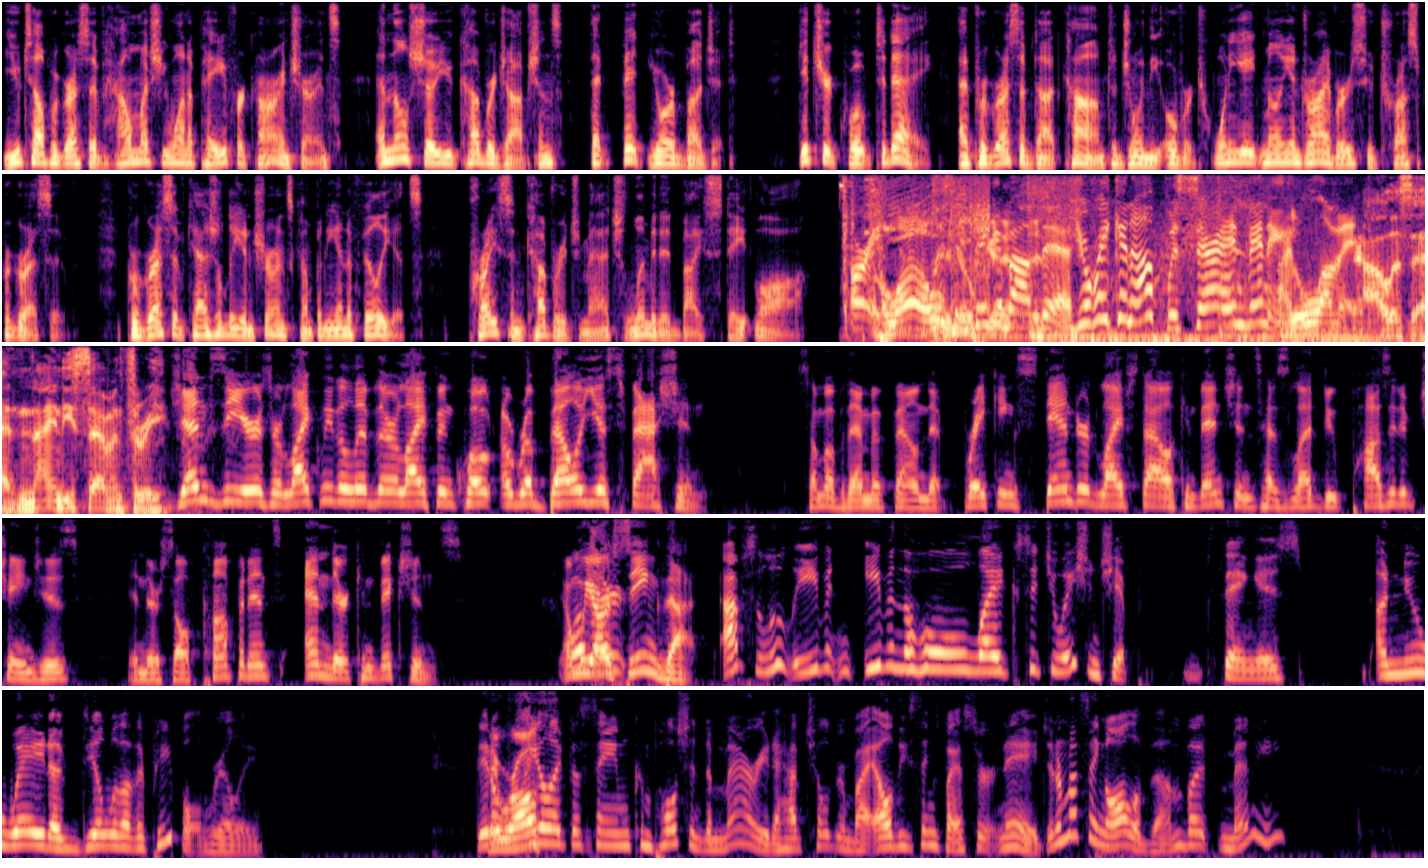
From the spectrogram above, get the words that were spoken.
You tell Progressive how much you want to pay for car insurance, and they'll show you coverage options that fit your budget. Get your quote today at progressive.com to join the over 28 million drivers who trust Progressive. Progressive Casualty Insurance Company and Affiliates. Price and coverage match limited by state law. All right. Hello? Listen, No think good. about this. You're waking up with Sarah and Vinny. I love it. Alice at 97.3. Gen Zers are likely to live their life in, quote, a rebellious fashion. Some of them have found that breaking standard lifestyle conventions has led to positive changes in their self confidence and their convictions. And Well, we are seeing that. Absolutely. Even even the whole like situationship thing is a new way to deal with other people, really. They They don't feel also- like the same compulsion to marry, to have children by all these things by a certain age. And I'm not saying all of them, but many.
